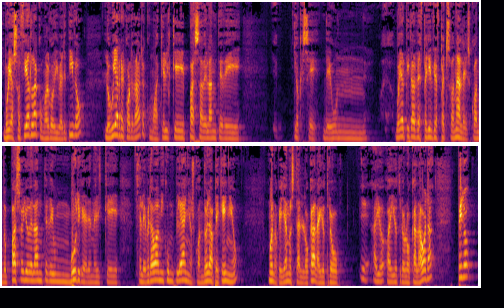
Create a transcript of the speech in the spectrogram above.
Voy a asociarla como algo divertido, lo voy a recordar como aquel que pasa delante de, yo qué sé, de un voy a tirar de experiencias personales. Cuando paso yo delante de un burger en el que celebraba mi cumpleaños cuando era pequeño, bueno, que ya no está el local, hay otro, eh, hay, hay otro local ahora, pero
